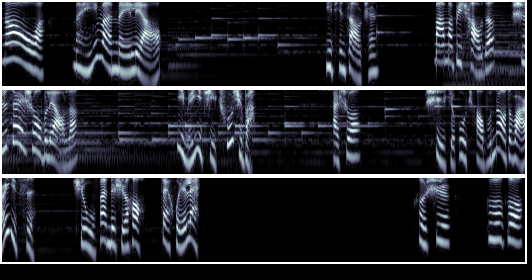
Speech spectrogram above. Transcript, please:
闹啊，没完没了。一天早晨，妈妈被吵得实在受不了了。你们一起出去吧，他说：“试着不吵不闹的玩一次，吃午饭的时候再回来。”可是哥哥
